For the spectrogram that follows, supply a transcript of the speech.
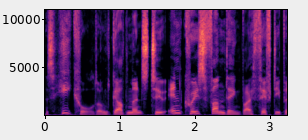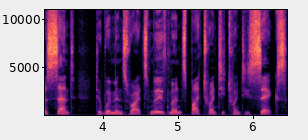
as he called on governments to increase funding by 50% to women's rights movements by 2026.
